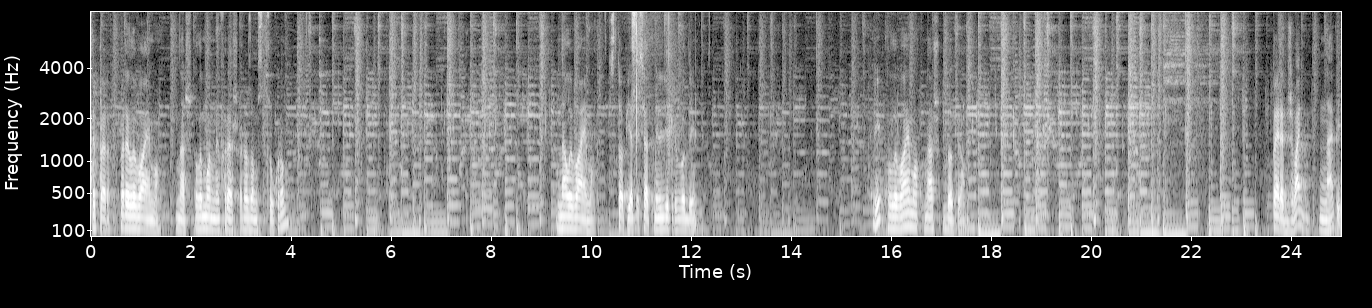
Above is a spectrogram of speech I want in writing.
Тепер переливаємо наш лимонний фреш разом з цукром. Наливаємо 150 мл води. І вливаємо наш допіо. Перед вживанням напій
